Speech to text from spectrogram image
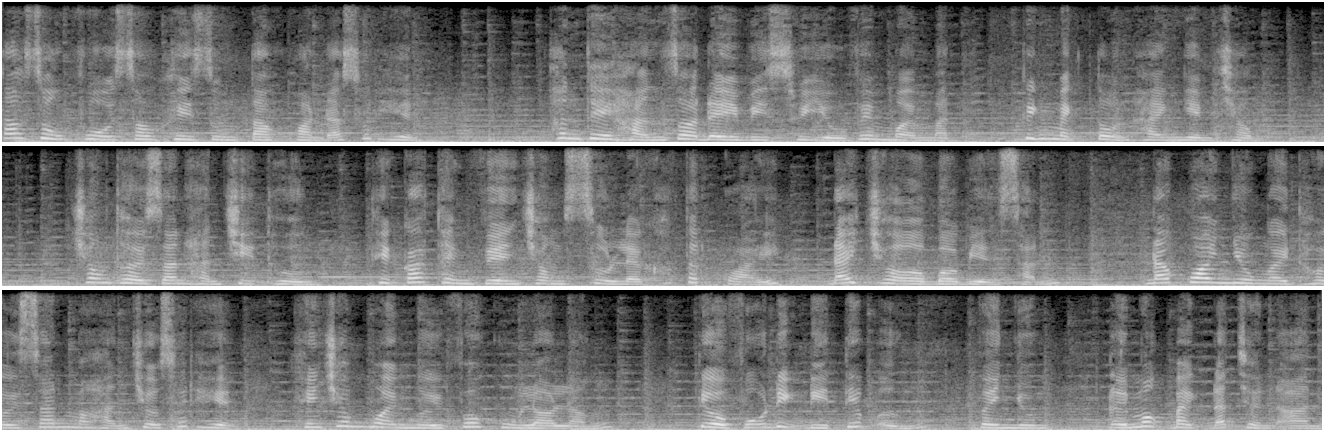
Tác dụng phụ sau khi dùng tà khoản đã xuất hiện. Thân thể hắn do đây bị suy yếu về mọi mặt, kinh mạch tổn hại nghiêm trọng, trong thời gian hắn trị thường thì các thành viên trong sử lệ khắc tất quái đã chờ ở bờ biển sẵn. Đã qua nhiều ngày thời gian mà hắn chưa xuất hiện khiến cho mọi người vô cùng lo lắng. Tiểu Vũ định đi tiếp ứng, vậy nhưng đới Mộc Bạch đã trấn an.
